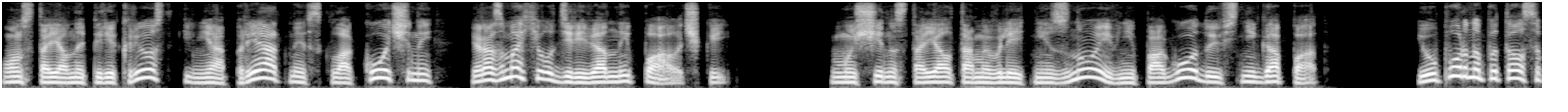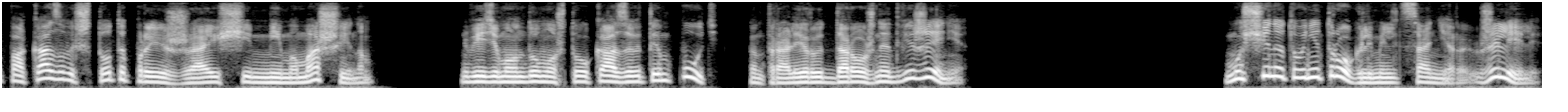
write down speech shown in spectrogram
Он стоял на перекрестке, неопрятный, всклокоченный, и размахивал деревянной палочкой. Мужчина стоял там и в летний зной, и в непогоду, и в снегопад. И упорно пытался показывать что-то проезжающим мимо машинам. Видимо, он думал, что указывает им путь, контролирует дорожное движение. Мужчин этого не трогали милиционеры, жалели.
